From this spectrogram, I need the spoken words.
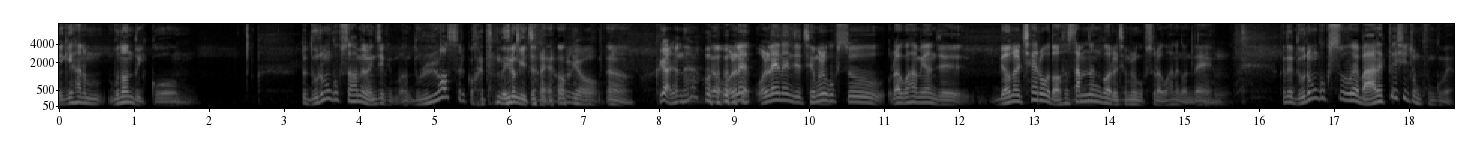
얘기하는 문헌도 있고 또 누름국수 하면 왠지 뭐 눌렀을 것 같은 뭐 이런 게 있잖아요. 그러게요. 어. 그게 아니었나요? 그러니까 원래 원래는 이제 재물국수라고 하면 이제 면을 채로 넣어서 삶는 거를 재물국수라고 하는 건데 음. 근데 누름국수의 말의 뜻이 좀 궁금해요.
